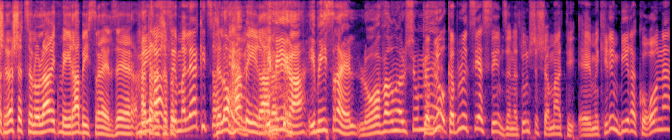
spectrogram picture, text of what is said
יש רשת סלולרית מהירה בישראל, זה אחת מהירה, הרשתות. זה מלא הקיצות זה לא כאלה. המהירה. היא מהירה, היא בישראל, לא עברנו על שום... קבלו, קבלו את שיא השיאים, זה נתון ששמעתי. אה, מכירים בירה קורונה?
